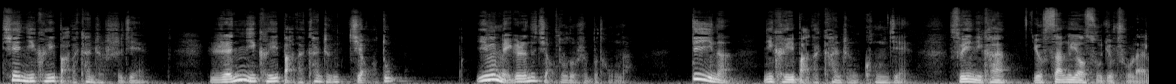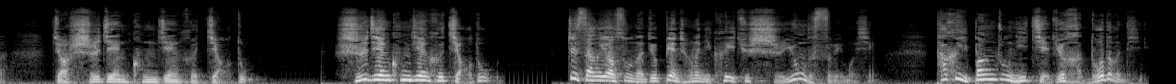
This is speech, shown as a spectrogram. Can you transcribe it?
天你可以把它看成时间。人你可以把它看成角度，因为每个人的角度都是不同的。地呢，你可以把它看成空间，所以你看有三个要素就出来了，叫时间、空间和角度。时间、空间和角度这三个要素呢，就变成了你可以去使用的思维模型，它可以帮助你解决很多的问题。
